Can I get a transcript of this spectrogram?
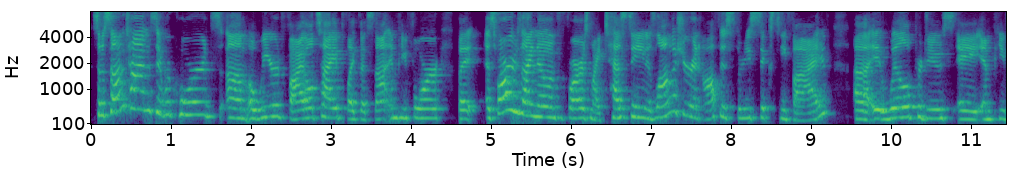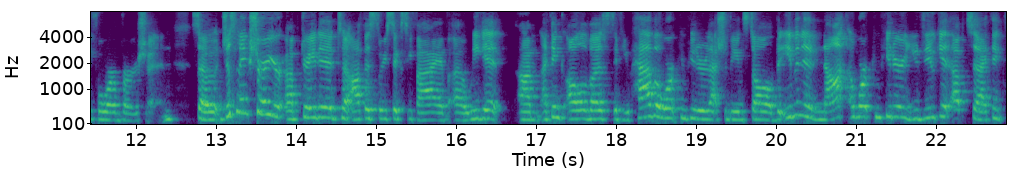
So sometimes it records um, a weird file type, like that's not MP4. But as far as I know, and as far as my testing, as long as you're in Office 365, uh, it will produce a MP4 version. So just make sure you're updated to Office 365. Uh, we get um, I think all of us, if you have a work computer, that should be installed. But even if not a work computer, you do get up to, I think,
